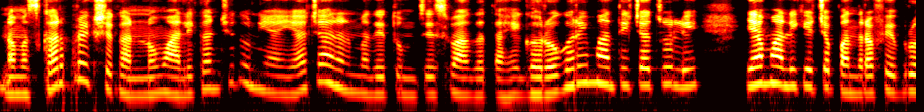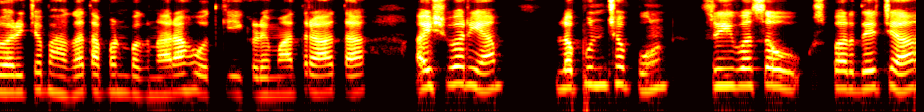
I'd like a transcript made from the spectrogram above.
नमस्कार प्रेक्षकांनो मालिकांची दुनिया या चॅनलमध्ये तुमचे स्वागत आहे. घरोघरी मातीच्या चुली या मालिकेच्या पंधरा फेब्रुवारीच्या भागात आपण बघणार आहोत की इकडे मात्र आता ऐश्वर्या लपून छपून श्री वसौ स्पर्धेच्या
